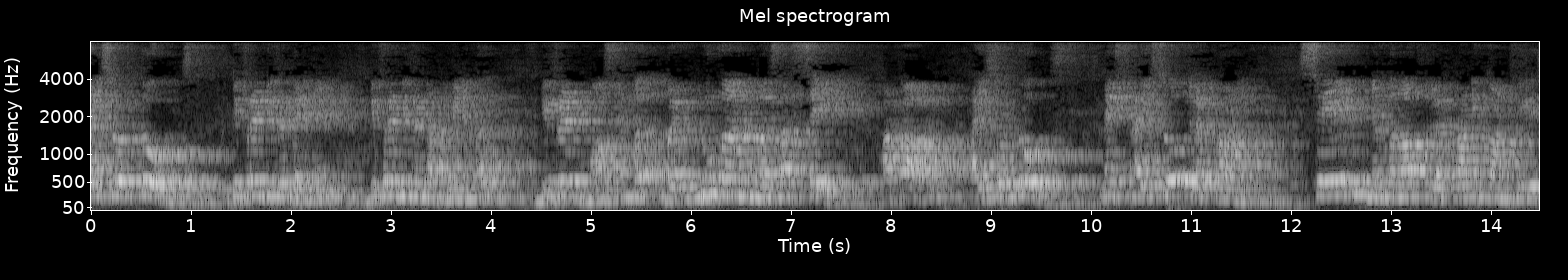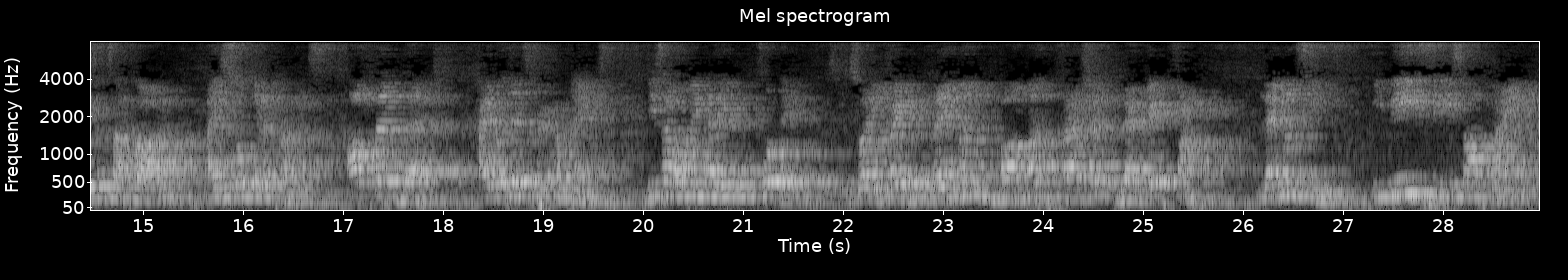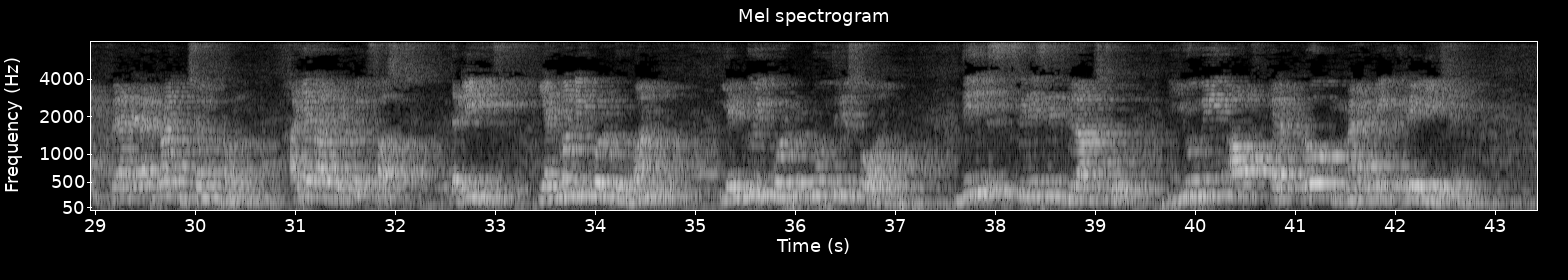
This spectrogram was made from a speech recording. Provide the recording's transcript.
isotopes different different element different different atomic number different mass number but neutron numbers are same अर्थात isotopes next isoelectronic same number of electronic configurations are called isoelectronics after that hydrogen spectrum lines These are how many diagonals? Four diagonals. Sorry, five diagonals. Lyman, Balmer, Fraser, bracket, fund. Lyman series. In these series of line, when an electron jumps from higher orbit to first, that is one equal to one, n two equal to two, three, so on. This series belongs to UV of electromagnetic radiation.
